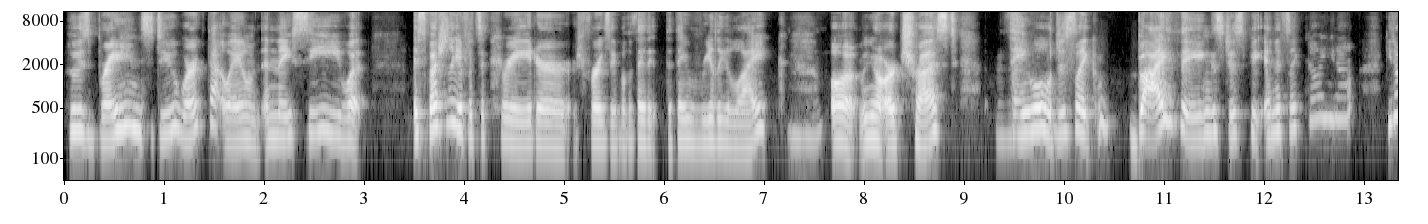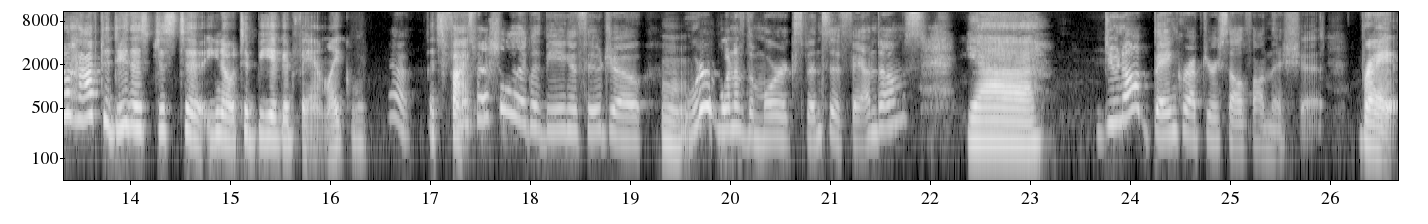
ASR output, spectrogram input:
whose brains do work that way and they see what especially if it's a creator, for example, that they that they really like or you know or trust. They will just like buy things just be and it's like no you don't you don't have to do this just to you know to be a good fan like Yeah. it's And fine especially like with being a Fujo, Mm. we're one of the more expensive fandoms. yeah Do not bankrupt yourself on this shit. right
